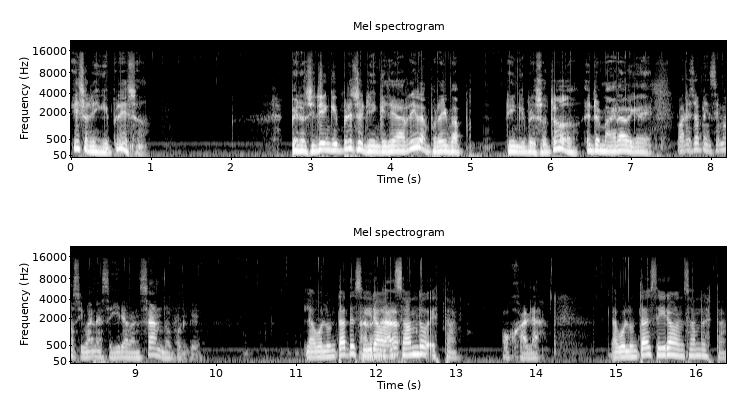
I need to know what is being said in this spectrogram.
Eso tiene que ir preso. Pero si tienen que ir preso y tienen que llegar arriba, por ahí va, tienen que ir preso todo. Esto es más grave que... Por eso pensemos si van a seguir avanzando, porque La voluntad de seguir avanzando está. ojalá. La voluntad de seguir avanzando está.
